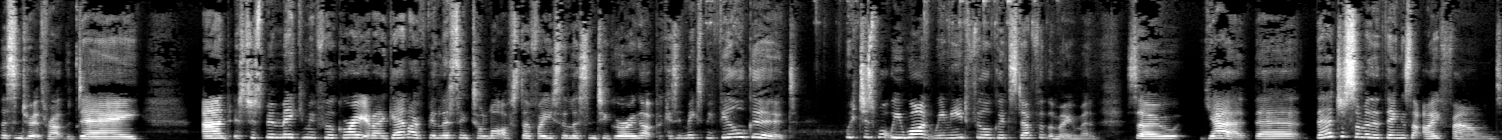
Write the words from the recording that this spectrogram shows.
listen to it throughout the day, and it's just been making me feel great. And again, I've been listening to a lot of stuff I used to listen to growing up because it makes me feel good, which is what we want. We need feel good stuff at the moment. So, yeah, they're, they're just some of the things that I found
